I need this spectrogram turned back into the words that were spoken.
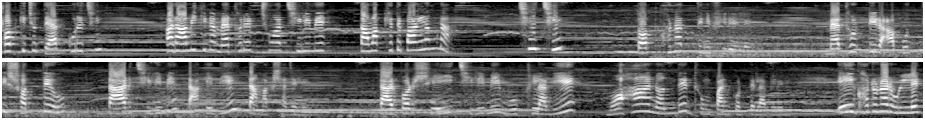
সবকিছু ত্যাগ করেছি আমি কিনা ম্যাথরের ছোঁয়া ছিলিমে তামাক খেতে পারলাম না? ছি ছি। তৎক্ষণাৎ তিনি ফিরে এলেন। ম্যাথরটির আপত্তি সত্ত্বেও তার ছিলিমে তাকে দিয়েই তামাক সাজালেন। তারপর সেই ছিলিমে মুখ লাগিয়ে মহানন্দে ধূমপান করতে লাগলেন। এই ঘটনার উল্লেখ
